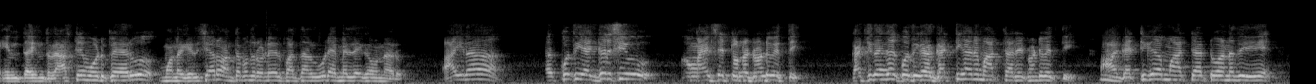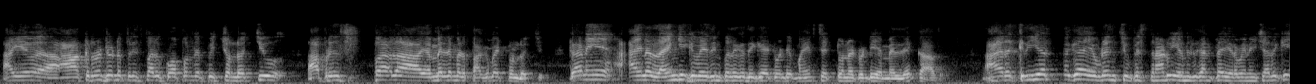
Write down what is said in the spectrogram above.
ఇంత ఇంత లాస్ట్ టైం ఓడిపోయారు మొన్న గెలిచారు అంతమంది రెండు వేల పద్నాలుగు కూడా ఎమ్మెల్యేగా ఉన్నారు. ఆయన కొద్దిగా అగ్రెసివ్ మైండ్ సెట్ ఉన్నటువంటి వ్యక్తి. ఖచ్చితంగా కొద్దిగా గట్టిగానే మాట్లాడేటువంటి వ్యక్తి. ఆ గట్టిగా మాట్లాడటం అన్నది అక్కడ ఉన్నటువంటి ప్రిన్సిపాల్ కోపం తెప్పించి ఉండొచ్చు ఆ ప్రిన్సిపాల్ ఆ ఎమ్మెల్యే మీద పగబెట్టి ఉండొచ్చు. కానీ ఆయన లైంగిక వేధింపులకు దిగేటువంటి మైండ్ సెట్ ఉన్నటువంటి ఎమ్మెల్యే కాదు. ఆయన క్లియర్గా ఎవిడెన్స్ చూపిస్తున్నాడు. ఎనిమిది గంటల ఇరవై నిమిషాలకి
